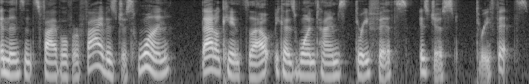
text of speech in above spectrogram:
and then since 5 over 5 is just 1, that'll cancel out because 1 times 3 fifths is just 3 fifths.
